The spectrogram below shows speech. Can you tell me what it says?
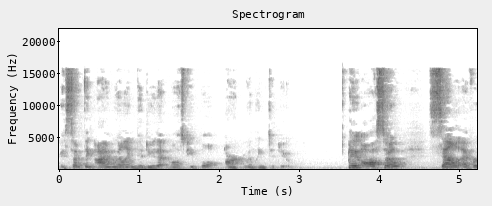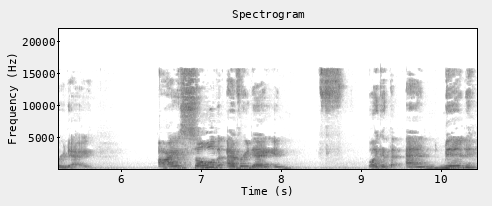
is something I'm willing to do that most people aren't willing to do. I also sell every day. I sold every day in like at the end, mid,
